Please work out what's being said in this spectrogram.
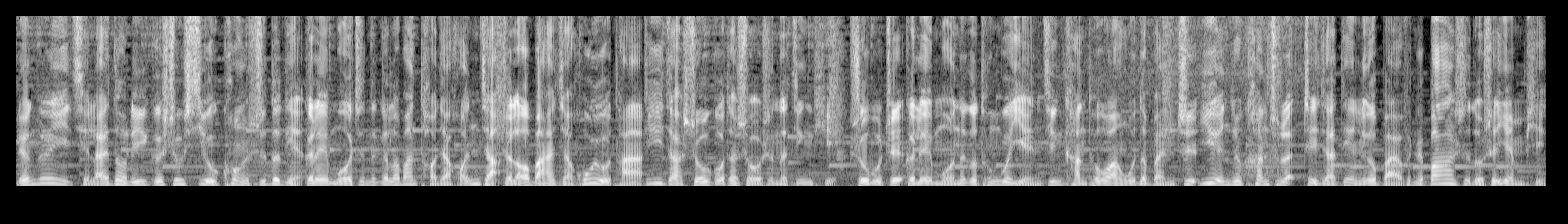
两个人一起来到了一个收稀有矿石的店，格雷姆正在跟老板讨价还价，这老板还想忽悠他，低价收购他手上的晶体。殊不知，格雷姆能够通过眼睛看透万物的本质，一眼就看出来这家店里有百分之八十都是赝品。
